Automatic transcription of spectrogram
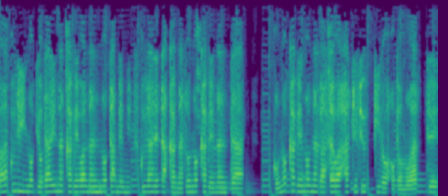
バークリーの巨大な壁は何のために作られたか謎の壁なんだ。この壁の長さは80キロほどもあって、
